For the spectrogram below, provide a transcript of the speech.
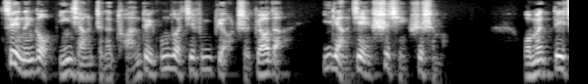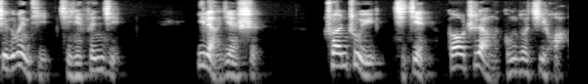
最能够影响整个团队工作积分表指标的一两件事情是什么？我们对这个问题进行分解，一两件事，专注于几件高质量的工作计划，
